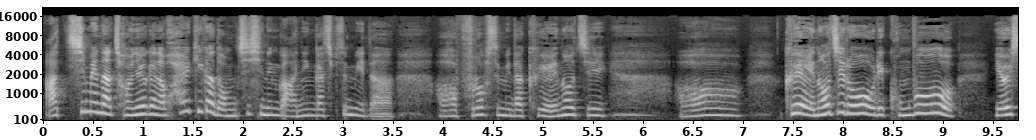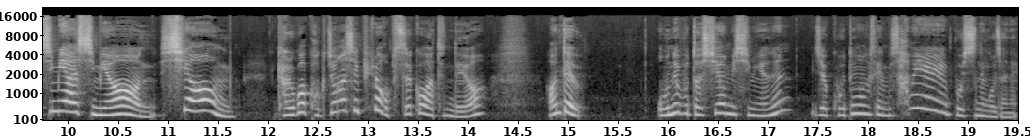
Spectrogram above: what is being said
아침에나 저녁에나 활기가 넘치시는 거 아닌가 싶습니다. 아, 부럽습니다. 그 에너지. 아, 그 에너지로 우리 공부 열심히 하시면 시험 결과 걱정하실 필요 없을 것 같은데요. 아, 근데 오늘부터 시험이시면은 이제 고등학생이면 3일 보시는 거잖아요.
